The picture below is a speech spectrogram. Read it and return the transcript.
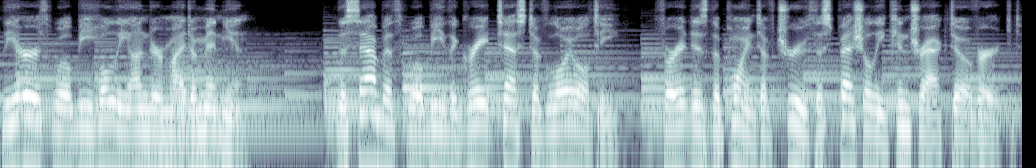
The earth will be wholly under my dominion. The Sabbath will be the great test of loyalty, for it is the point of truth especially contract overt.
